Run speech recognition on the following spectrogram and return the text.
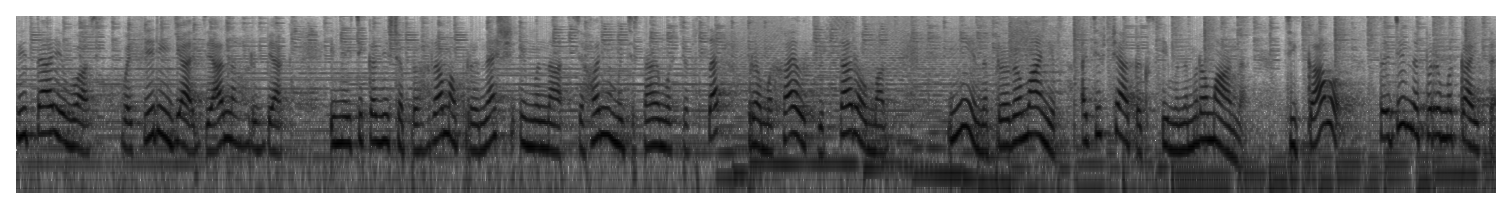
Вітаю вас! В ефірі я, Діана Грубяк. І найцікавіша програма про наші імена. Сьогодні ми дізнаємося все про Михайликів та Роман. Ні, не про романів, а дівчаток з іменем Романа. Цікаво? Тоді не перемикайте.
